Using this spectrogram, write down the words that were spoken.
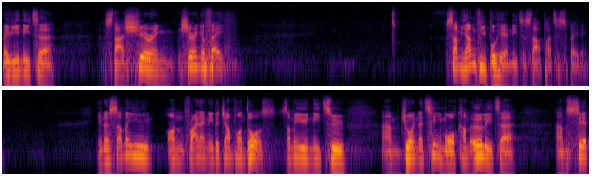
Maybe you need to start sharing, sharing your faith. Some young people here need to start participating. You know, some of you on Friday need to jump on doors. Some of you need to um, join a team or come early to um, set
